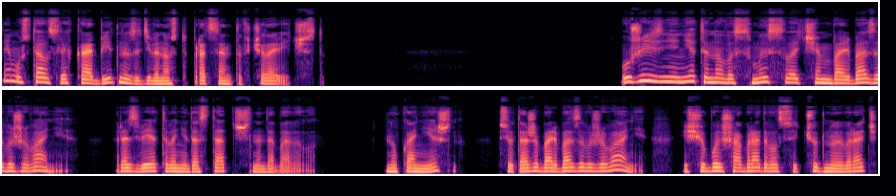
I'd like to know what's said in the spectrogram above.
Ему стало слегка обидно за 90% человечества. У жизни нет иного смысла, чем борьба за выживание. Разве этого недостаточно?» — добавил он. «Ну, конечно. Все та же борьба за выживание». Еще больше обрадовался чудной врач,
